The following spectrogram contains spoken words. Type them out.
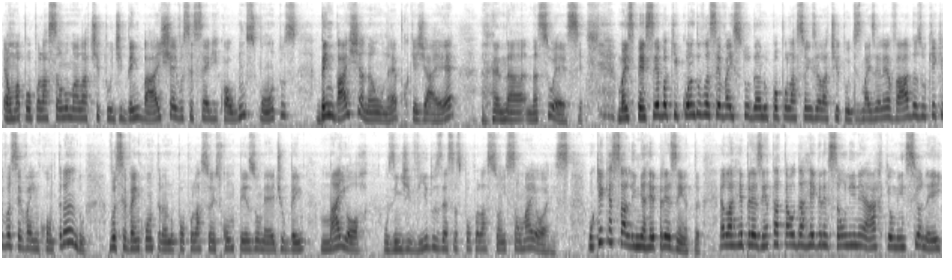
é uma população numa latitude bem baixa e você segue com alguns pontos. Bem baixa não, né? Porque já é na, na Suécia. Mas perceba que quando você vai estudando populações e latitudes mais elevadas, o que, que você vai encontrando? Você vai encontrando populações com um peso médio bem maior. Os indivíduos dessas populações são maiores. O que, que essa linha representa? Ela representa a tal da regressão linear que eu mencionei.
